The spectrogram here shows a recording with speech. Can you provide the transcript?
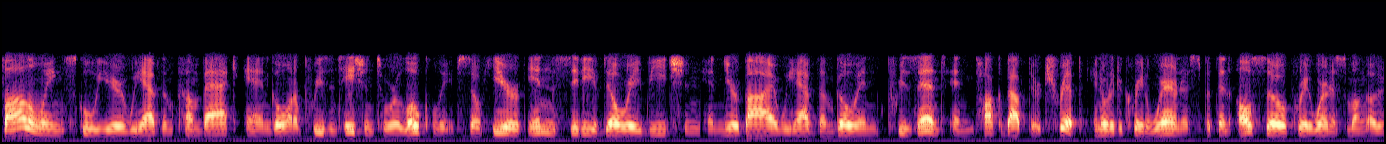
following school year we have them come back and go on a presentation tour locally. So here in the city of Delray Beach and, and nearby, we have them go and present and talk about their trip in order to create awareness, but then also create awareness among other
